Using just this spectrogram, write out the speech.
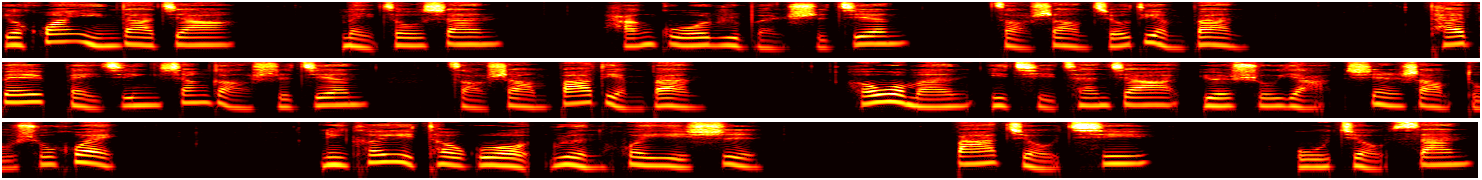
也欢迎大家每周三韩国、日本时间早上九点半，台北、北京、香港时间早上八点半，和我们一起参加约书亚线上读书会。你可以透过润会议室八九七五九三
